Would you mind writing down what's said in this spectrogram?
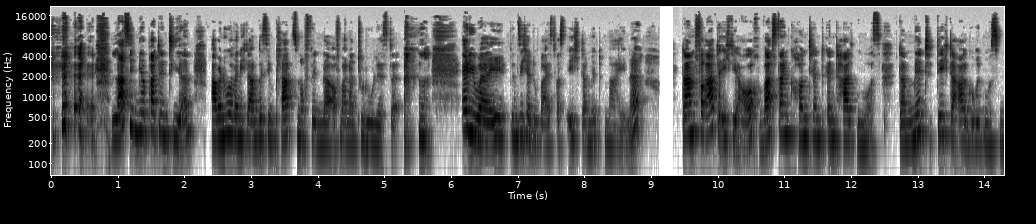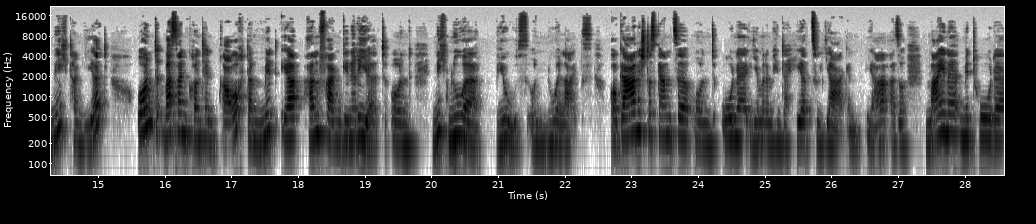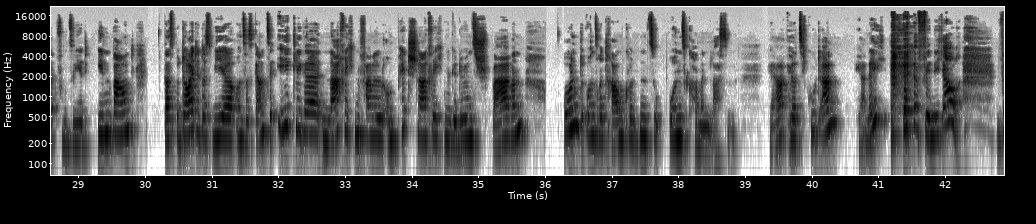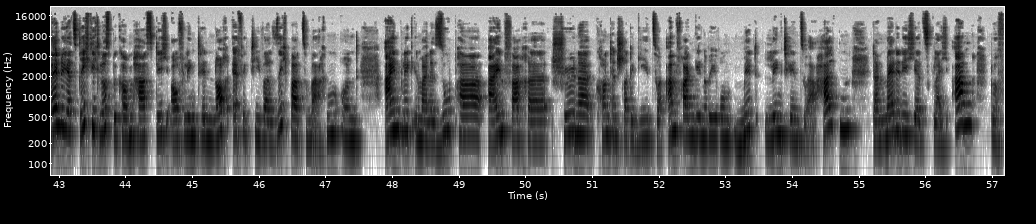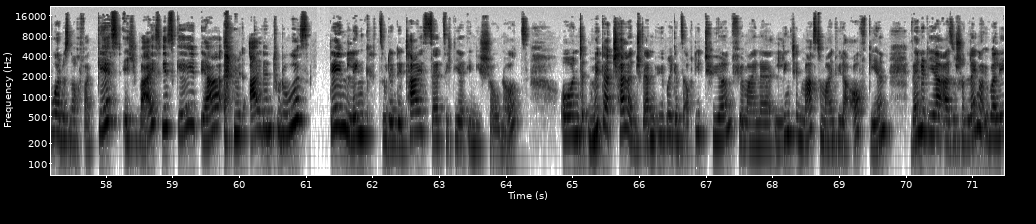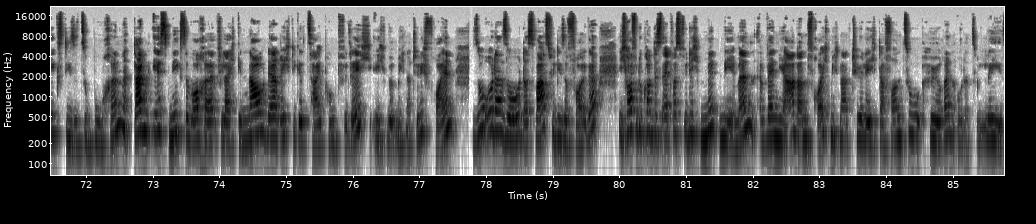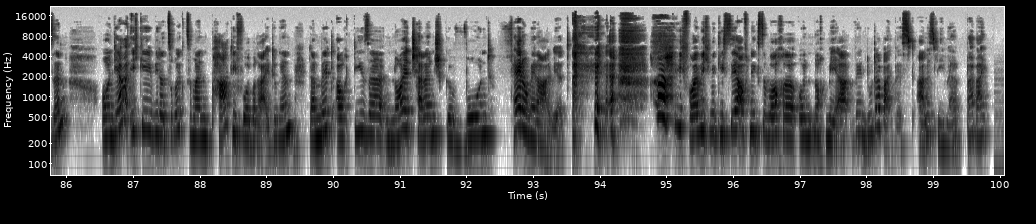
Lass ich mir patentieren, aber nur, wenn ich da ein bisschen Platz noch finde auf meiner To-Do-Liste. anyway, bin sicher, du weißt, was ich damit meine dann verrate ich dir auch, was dein Content enthalten muss, damit dich der Algorithmus nicht tangiert und was dein Content braucht, damit er Anfragen generiert und nicht nur Views und nur Likes. Organisch das Ganze und ohne jemandem hinterher zu jagen. Ja, also meine Methode funktioniert inbound. Das bedeutet, dass wir uns das ganze eklige Nachrichtenfunnel und Pitch-Nachrichten-Gedöns sparen und unsere Traumkunden zu uns kommen lassen. Ja, hört sich gut an? Ja, nicht? Finde ich auch. Wenn du jetzt richtig Lust bekommen hast, dich auf LinkedIn noch effektiver sichtbar zu machen und Einblick in meine super einfache, schöne Content-Strategie zur Anfragengenerierung mit LinkedIn zu erhalten, dann melde dich jetzt gleich an, bevor du es noch vergisst. Ich weiß, wie es geht, ja, mit all den To-Dos. Den Link zu den Details setze ich dir in die Show Notes. Und mit der Challenge werden übrigens auch die Türen für meine LinkedIn Mastermind wieder aufgehen. Wenn du dir also schon länger überlegst, diese zu buchen, dann ist nächste Woche vielleicht genau der richtige Zeitpunkt für dich. Ich würde mich natürlich freuen. So oder so, das war's für diese Folge. Ich hoffe, du konntest etwas für dich mitnehmen. Wenn ja, dann freue ich mich natürlich davon zu hören oder zu lesen. Und ja, ich gehe wieder zurück zu meinen Partyvorbereitungen, damit auch diese neue Challenge gewohnt phänomenal wird. Ich freue mich wirklich sehr auf nächste Woche und noch mehr, wenn du dabei bist. Alles Liebe. Bye bye.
